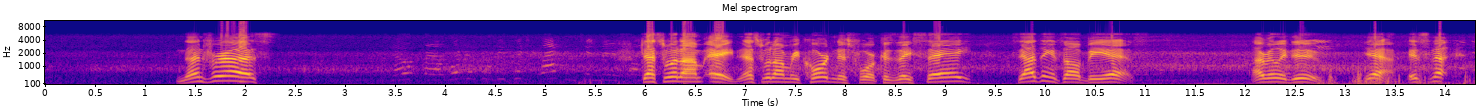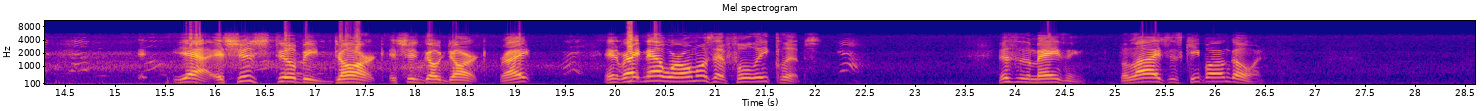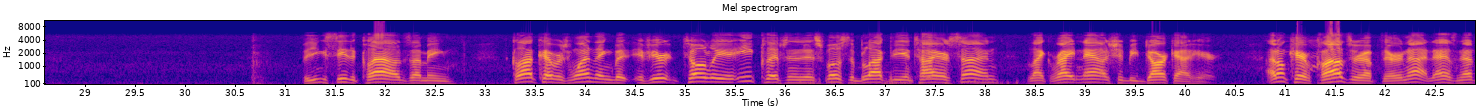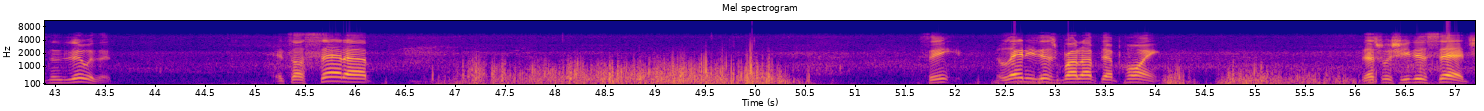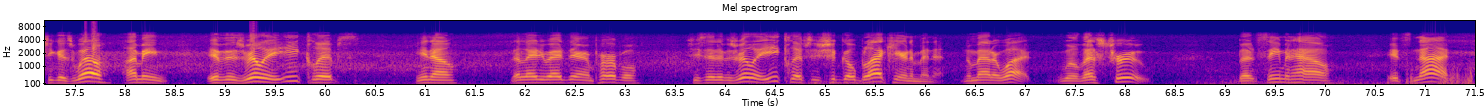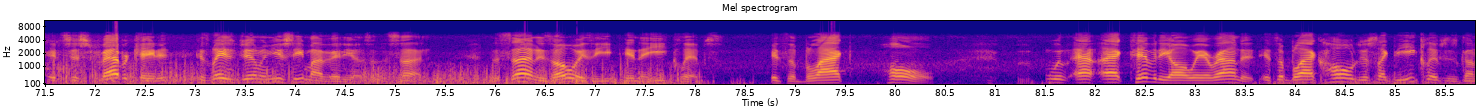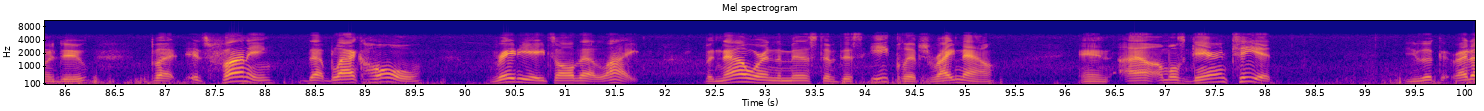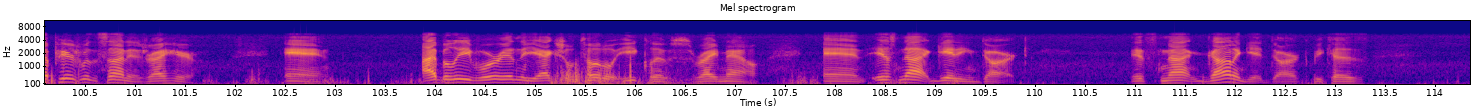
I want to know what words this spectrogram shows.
None for us. That's what I'm. Hey, that's what I'm recording this for. Cause they say, see, I think it's all BS. I really do. Yeah, it's not. It, yeah, it should still be dark. It should go dark, right? And right now we're almost at full eclipse. Yeah. This is amazing. The lies just keep on going. But you can see the clouds. I mean, cloud cover is one thing, but if you're totally an eclipse and it's supposed to block the entire sun, like right now, it should be dark out here. I don't care if clouds are up there or not. That has nothing to do with it. It's a setup. See, the lady just brought up that point. That's what she just said. She goes, well, I mean, if it's really an eclipse, you know, that lady right there in purple, she said if it's really eclipse, it should go black here in a minute, no matter what. Well, that's true. But seeming how it's not, it's just fabricated. Because, ladies and gentlemen, you see my videos of the sun. The sun is always in the eclipse. It's a black hole with activity all the way around it. It's a black hole just like the eclipse is going to do. But it's funny that black hole radiates all that light. But now we're in the midst of this eclipse right now. And I almost guarantee it. You look right up here's where the sun is, right here. And I believe we're in the actual total eclipse right now. And it's not getting dark. It's not gonna get dark because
